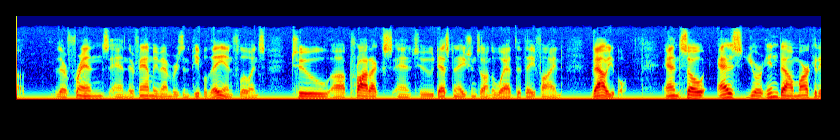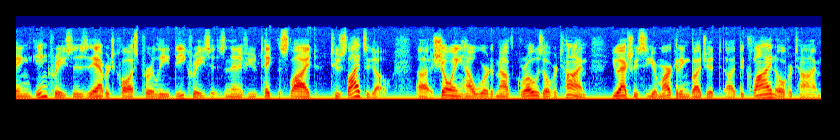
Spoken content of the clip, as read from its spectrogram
uh, their friends and their family members and the people they influence to uh, products and to destinations on the web that they find valuable. And so as your inbound marketing increases, the average cost per lead decreases. And then if you take the slide two slides ago, uh, showing how word of mouth grows over time, you actually see your marketing budget uh, decline over time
